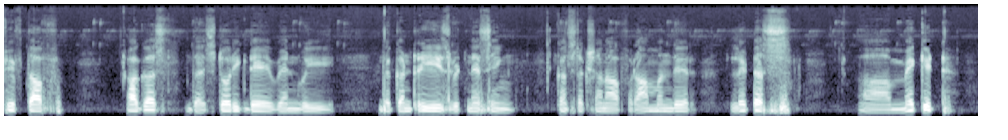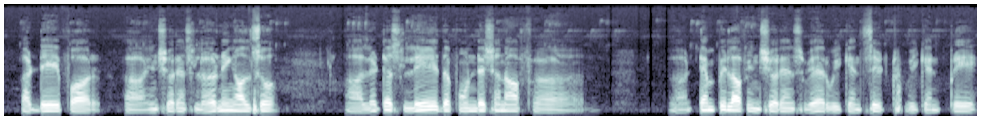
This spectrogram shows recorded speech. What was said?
5th of August, the historic day when we, the country is witnessing construction of Ram Mandir. Let us uh, make it a day for uh, insurance learning also. Uh, let us lay the foundation of uh, uh, temple of insurance where we can sit, we can pray,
